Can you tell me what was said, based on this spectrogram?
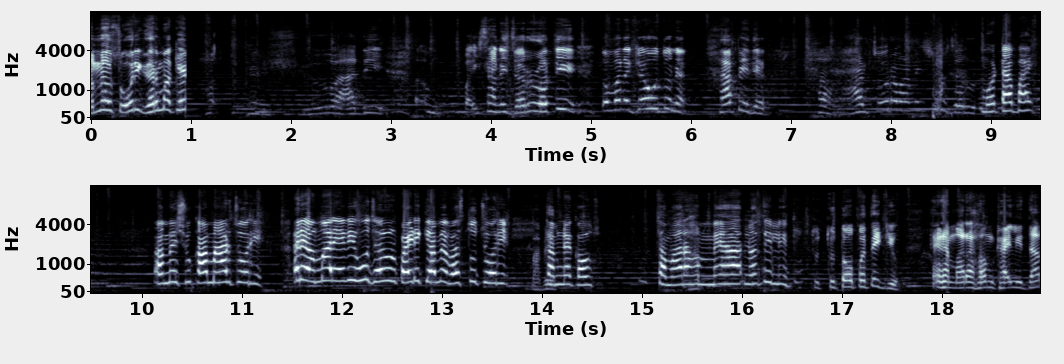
અમે ચોરી ઘરમાં કે શું આદિ પૈસાની જરૂર હતી તો મને કેવું હતું ને આપી દે હાર ચોરવાની શું જરૂર મોટા ભાઈ અમે શું કામ હાર ચોરીએ? અરે અમારે એવી હું જરૂર પડી કે અમે વસ્તુ ચોરીએ? તમને કહું છું તમારા હમ મેં હાર નથી લીધી. તું તું તો પતી ગયું. એને મારા હમ ખાઈ લીધા.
